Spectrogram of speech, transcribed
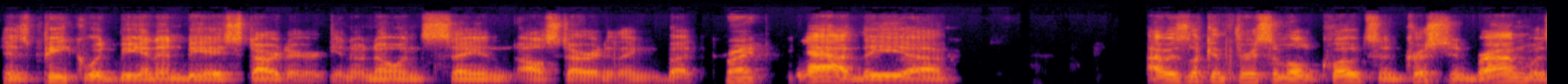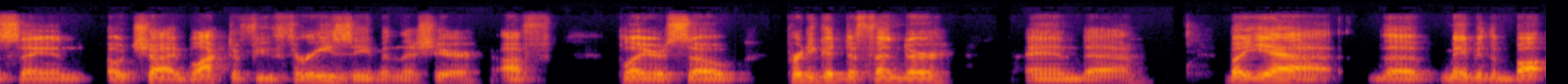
his peak would be an NBA starter. You know, no one's saying all star or anything, but Right. yeah, the uh I was looking through some old quotes and Christian Braun was saying Ochai blocked a few threes even this year off players. So pretty good defender. And uh but yeah, the maybe the ball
